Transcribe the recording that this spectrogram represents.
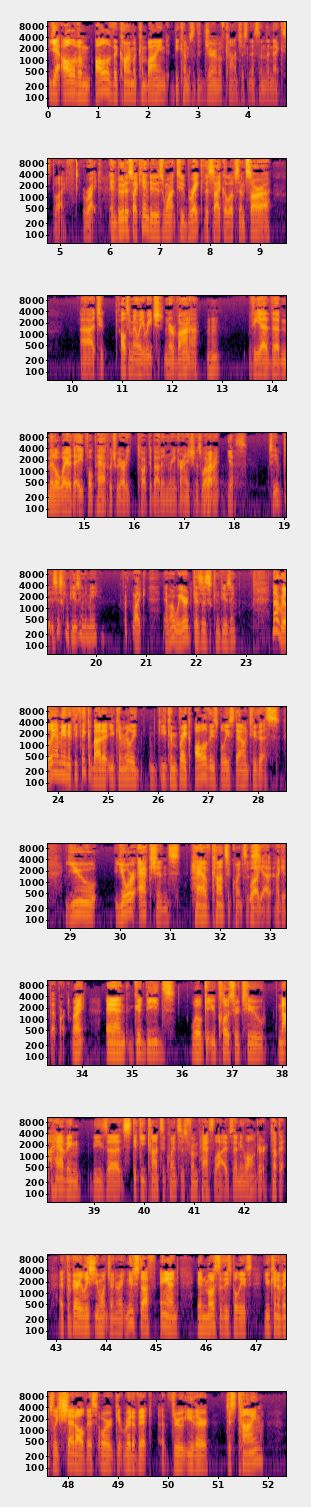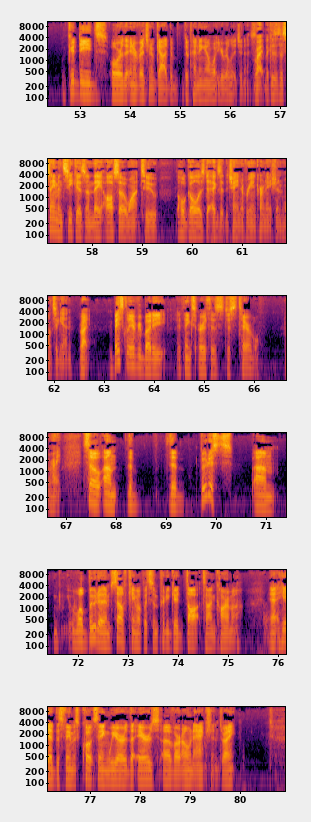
Yeah, all of them, all of the karma combined becomes the germ of consciousness in the next life. Right. And Buddhists, like Hindus, want to break the cycle of samsara uh, to ultimately reach nirvana via the middle way or the eightfold path, which we already talked about in reincarnation as well, right? Yes. See, is this confusing to me? like, am I weird because this is confusing? Not really. I mean, if you think about it, you can really, you can break all of these beliefs down to this. You, your actions have consequences. Well, yeah, I get that part. Right? And good deeds will get you closer to not having these, uh, sticky consequences from past lives any longer. Okay. At the very least, you won't generate new stuff. And in most of these beliefs, you can eventually shed all this or get rid of it uh, through either just time, good deeds, or the intervention of God, de- depending on what your religion is. Right, because it's the same in Sikhism. They also want to, the whole goal is to exit the chain of reincarnation once again. Right. Basically, everybody thinks Earth is just terrible. Right. So um, the the Buddhists, um, well, Buddha himself came up with some pretty good thoughts on karma. Uh, he had this famous quote saying, "We are the heirs of our own actions." Right.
